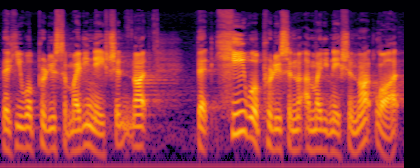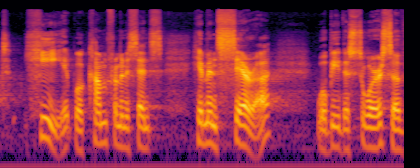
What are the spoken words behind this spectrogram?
that he will produce a mighty nation, not that he will produce a mighty nation, not Lot. He, it will come from, in a sense, him and Sarah will be the source of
